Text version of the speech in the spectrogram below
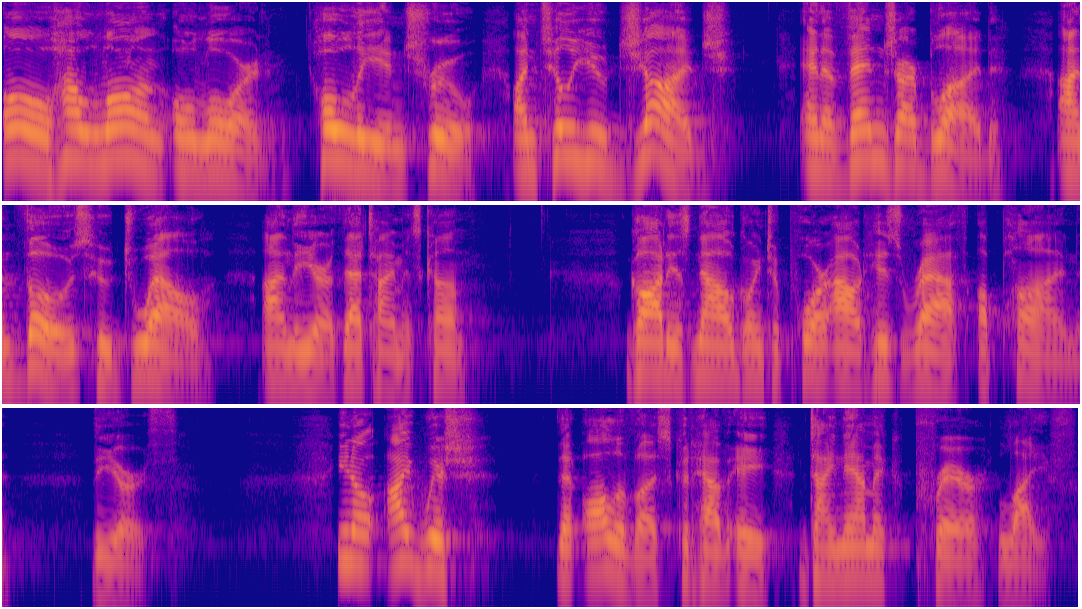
Oh, how long, O Lord, holy and true, until you judge and avenge our blood on those who dwell on the earth. That time has come. God is now going to pour out his wrath upon the earth. You know, I wish that all of us could have a dynamic prayer life.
